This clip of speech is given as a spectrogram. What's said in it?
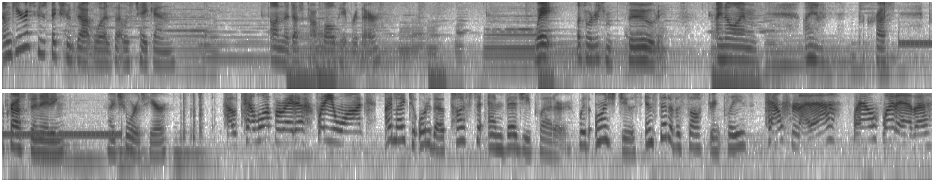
I'm curious whose picture that was that was taken on the desktop wallpaper there. Wait, let's order some food. I know I'm I am procrast procrastinating my chores here. Hotel operator, what do you want? I'd like to order the pasta and veggie platter with orange juice instead of a soft drink, please. Health nut, huh? Well, whatever.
